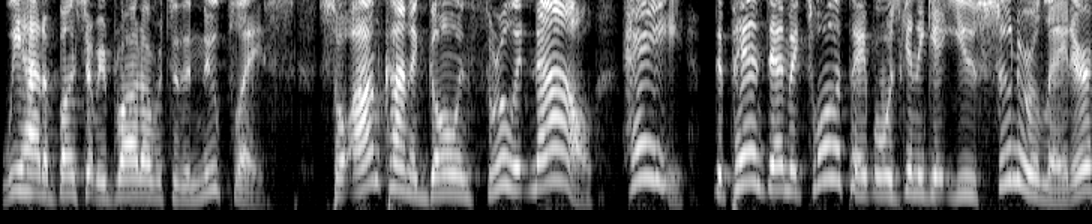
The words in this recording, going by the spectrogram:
we had a bunch that we brought over to the new place. So I'm kind of going through it now. Hey, the pandemic toilet paper was going to get used sooner or later,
